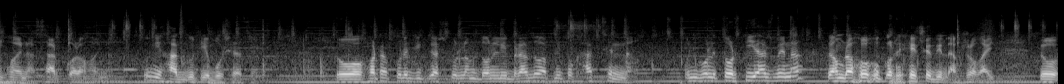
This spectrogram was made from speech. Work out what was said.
ই হয় না, সার্ভ করা হয় না। উনি হাত গুটিয়ে বসে আছেন। তো হঠাৎ করে জিজ্ঞাসা করলাম দনলি ব্রাদো, আপনি তো খাচ্ছেন না। উনি বলে তর্তি আসবে না? তো আমরা হো হো করে হেসে দিলাম সবাই। তো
